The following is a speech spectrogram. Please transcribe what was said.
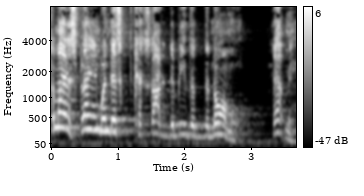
Somebody explain when this started to be the, the normal. Help me.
